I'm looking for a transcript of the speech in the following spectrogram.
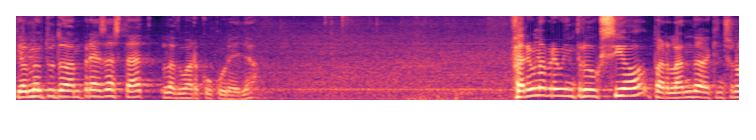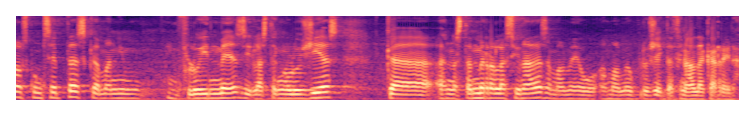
i el meu tutor d'empresa ha estat l'Eduard Cucurella. Faré una breu introducció parlant de quins són els conceptes que m'han influït més i les tecnologies que han estat més relacionades amb el meu, amb el meu projecte final de carrera.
